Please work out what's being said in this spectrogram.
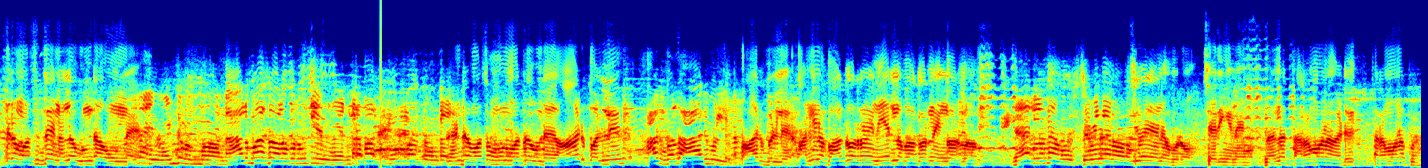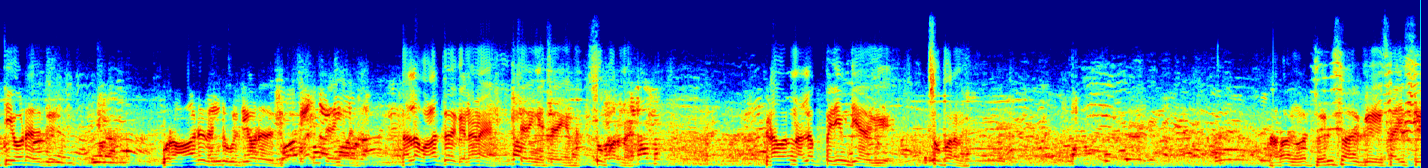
எத்தனை மாசத்துல நல்லா உண்டாகும்னு? நாலு மாசம் வளர்க்குறதுக்கு ரெண்டரை மாசம் மூணு மாசம் உண்டு. ரெண்டரை மாசம் மூணு மாசம் உண்டாகும் ஆடு பல்லு? ஆடு பல்லு ஆறு பல்லு. ஆறு பல்லு. அண்ணனை பார்க்க வரணும் நேர்ல பார்க்க வரணும் எங்க வரலாம்? நேரில் அவங்க வரும். சிவஞானபுரம். சரிங்கண்ணே. நல்ல தரமான ஆடு தரமான குட்டியோட இருக்கு. ஒரு ஆடு ரெண்டு குட்டியோட இருக்கு. சரிங்க நல்லா வளர்த்ததுக்கு என்னண்ணே? சரிங்க சரிங்கண்ணே. சூப்பர்ண்ணே. கிடாவெல்லாம் நல்ல பெரிய குட்டியா இருக்கு. அதான் நல்லா பெருசா இருக்கு சைஸு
